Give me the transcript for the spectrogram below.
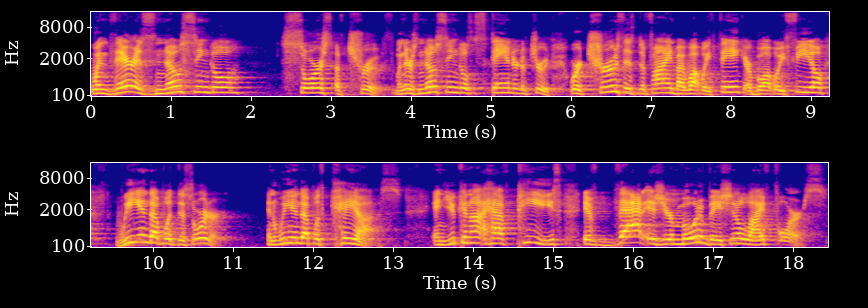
When there is no single source of truth, when there's no single standard of truth, where truth is defined by what we think or what we feel, we end up with disorder and we end up with chaos. And you cannot have peace if that is your motivational life force.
